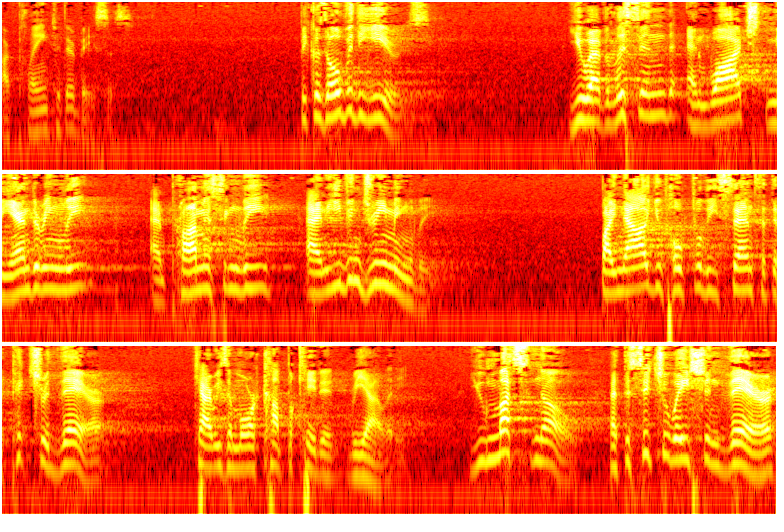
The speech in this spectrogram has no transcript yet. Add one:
are playing to their bases. Because over the years, you have listened and watched meanderingly and promisingly and even dreamingly. By now you've hopefully sensed that the picture there carries a more complicated reality. You must know that the situation there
